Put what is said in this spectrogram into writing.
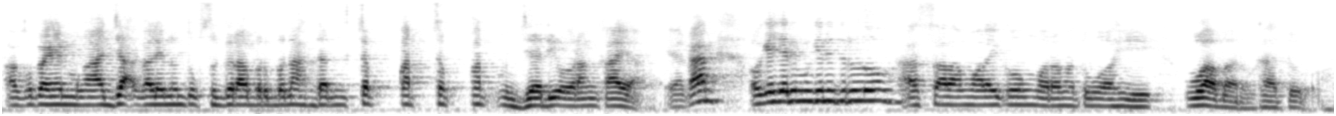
Aku pengen mengajak kalian untuk segera berbenah dan cepat-cepat menjadi orang kaya, ya kan? Oke, jadi mungkin itu dulu. Assalamualaikum warahmatullahi wabarakatuh.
